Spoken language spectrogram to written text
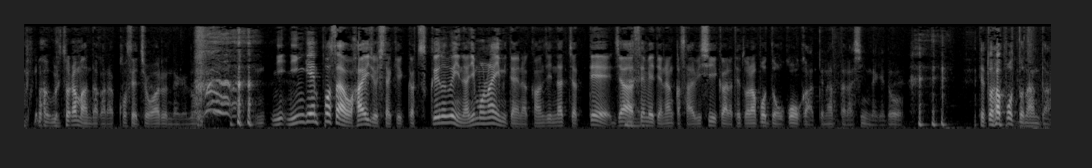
まあ、ウルトラマンだから個性超あるんだけど に人間っぽさを排除した結果机の上に何もないみたいな感じになっちゃってじゃはい。あせめてなんか寂しいからテトラポッド置こうかってなったらしいんだけど テトラポッドなんだっ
